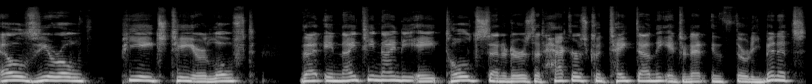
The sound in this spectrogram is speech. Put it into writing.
L0PHT or LOFT that in 1998 told senators that hackers could take down the internet in 30 minutes,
